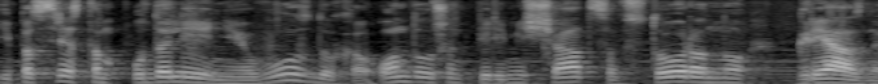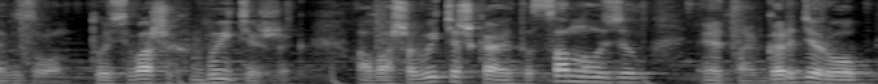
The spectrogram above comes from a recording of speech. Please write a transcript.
и посредством удаления воздуха он должен перемещаться в сторону грязных зон, то есть ваших вытяжек. А ваша вытяжка это санузел, это гардероб,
